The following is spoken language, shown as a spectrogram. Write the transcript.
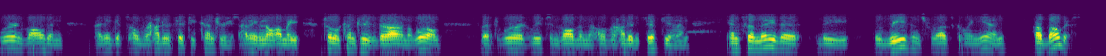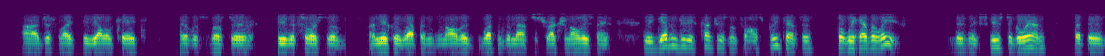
we're involved in, I think it's over 150 countries. I don't even know how many total countries there are in the world, but we're at least involved in over 150 of them. And so many of the, the, the reasons for us going in are bogus. Uh, just like the yellow cake that was supposed to be the source of uh, nuclear weapons and all the weapons of mass destruction, all these things. We get into these countries with false pretenses, but we never leave. There's an excuse to go in, but there's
